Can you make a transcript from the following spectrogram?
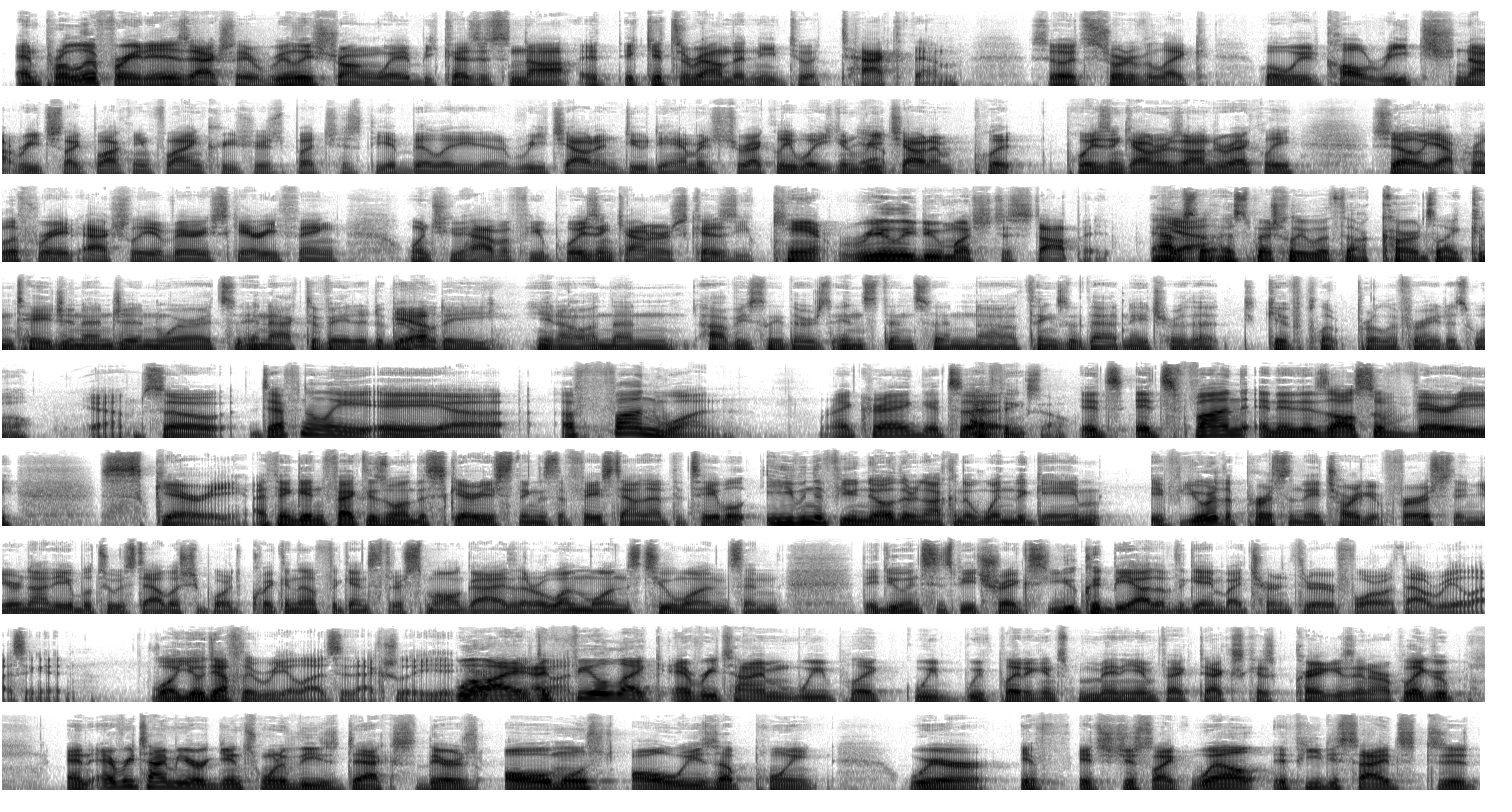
And proliferate is actually a really strong way because it's not it, it gets around the need to attack them. So it's sort of like what we would call reach, not reach like blocking flying creatures, but just the ability to reach out and do damage directly. Well, you can reach out and put poison counters on directly. So yeah, proliferate actually a very scary thing once you have a few poison counters because you can't really do much to stop it. Absolutely, especially with uh, cards like Contagion Engine, where it's inactivated ability, you know, and then obviously there's instants and uh, things of that nature that give pl- proliferate as well. Yeah. So definitely a uh, a fun one, right, Craig? It's a, I think so. It's it's fun and it is also very scary. I think Infect is one of the scariest things to face down at the table, even if you know they're not going to win the game. If you're the person they target first and you're not able to establish a board quick enough against their small guys that are one ones, two ones, and they do instant speed tricks, you could be out of the game by turn three or four without realizing it. Well, you'll definitely realize it. Actually, Well, You're- I, you're I done. feel like every time we play, we we've played against many infect decks because Craig is in our play group, and every time you're against one of these decks, there's almost always a point where if it's just like, well, if he decides to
